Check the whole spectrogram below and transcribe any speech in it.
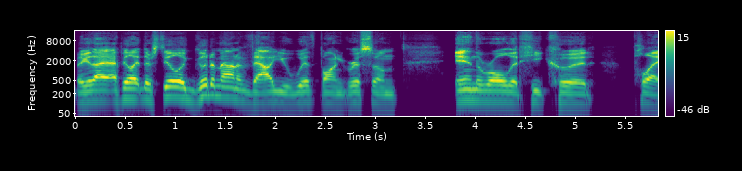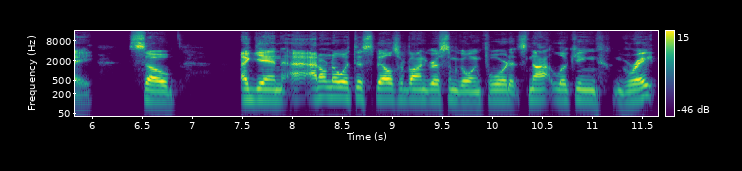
because I, I feel like there's still a good amount of value with Vaughn Grissom in the role that he could play. So again, I don't know what this spells for Vaughn Grissom going forward. It's not looking great.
